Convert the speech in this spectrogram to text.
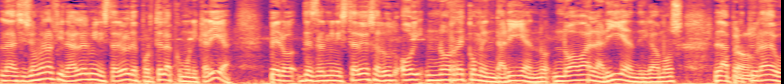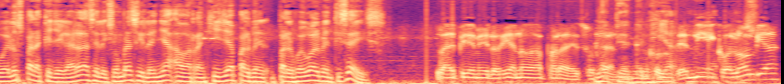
la, decisión al final el Ministerio del Deporte la comunicaría, pero desde el Ministerio de Salud hoy no recomendarían, no, no avalarían, digamos, la apertura de vuelos para que llegara la selección brasileña a Barranquilla para el, para el juego al 26. La epidemiología no da para eso, ni en Colombia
